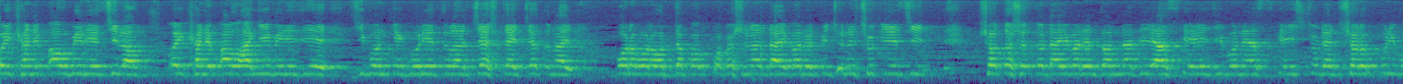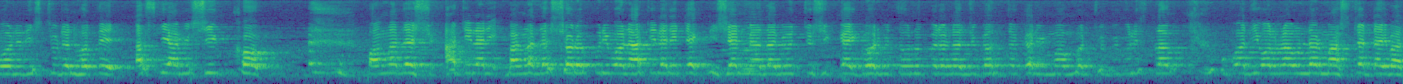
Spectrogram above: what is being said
ওইখানে পাও বেরিয়েছিলাম, ওইখানে পাও আগিয়ে বেরিয়ে দিয়ে জীবনকে গড়িয়ে তোলার চেষ্টায় চেতনায় বড় বড় অধ্যাপক প্রফেশনাল ড্রাইভারের পিছনে ছুটিয়েছি। শত শত ড্রাইভারের দন্না দিয়ে আজকে এই জীবনে আজকে স্টুডেন্ট সড়ক পরিবহনের স্টুডেন্ট হতে আজকে আমি শিক্ষক। বাংলাদেশ আর্টিলারি, বাংলাদেশ সড়ক পরিবহন আর্টিলারি টেকনিশিয়ান, মেধাবী, উচ্চশিক্ষায় গর্বিত, অনুপ্রেরণা যুগান্তকারী মোহাম্মদ শফিকুল ইসলাম, উপাধি অলরাউন্ডার মাস্টার ড্রাইভার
